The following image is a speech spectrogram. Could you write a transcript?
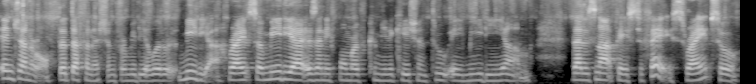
in general the definition for media liter- media right? So media is any form of communication through a medium that is not face to face right? So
